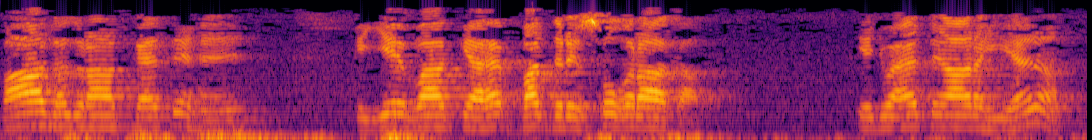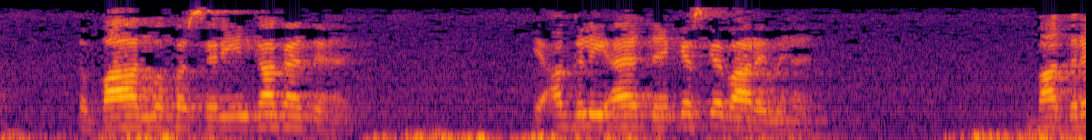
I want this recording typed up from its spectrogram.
بعض حضرات کہتے ہیں کہ یہ واقعہ ہے بدر سغرا کا۔ یہ جو ایتیں آ رہی ہے نا، تو بعض مفسرین کیا کہتے ہیں؟ کہ اگلی ایتیں کس کے بارے میں ہیں؟ بدر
